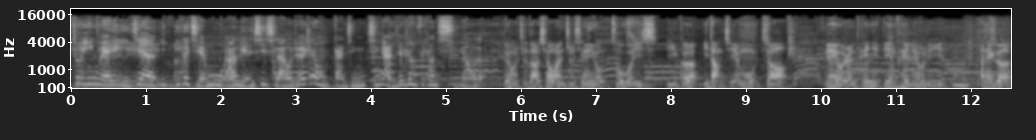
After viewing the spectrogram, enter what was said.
就因为一件一一个节目然后联系起来，我觉得这种感情情感其实是非常奇妙的。对，我知道小婉之前有做过一一个一档节目叫《愿有人陪你颠沛流离》，嗯，他那个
